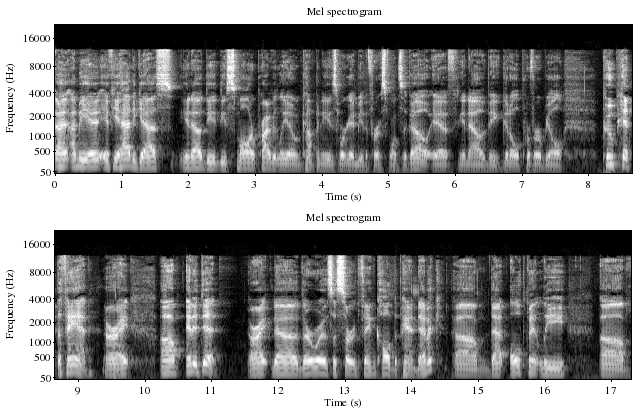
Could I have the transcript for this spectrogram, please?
I, mean, if you had to guess, you know, the, these smaller privately owned companies were going to be the first ones to go if, you know, the good old proverbial poop hit the fan. All right. Um, and it did. All right. Uh, there was a certain thing called the pandemic um, that ultimately um,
